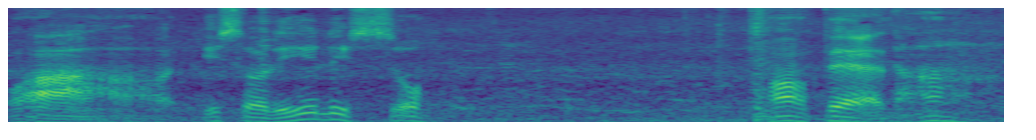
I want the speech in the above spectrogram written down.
Wow, it's really so oh, bad, huh?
